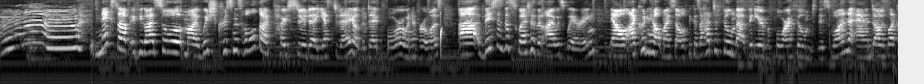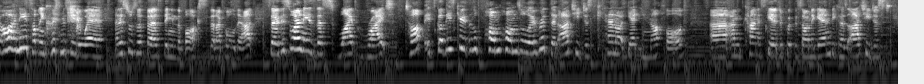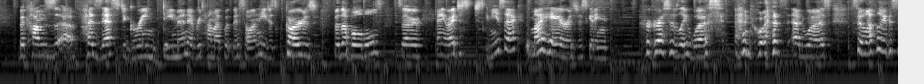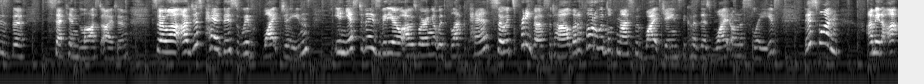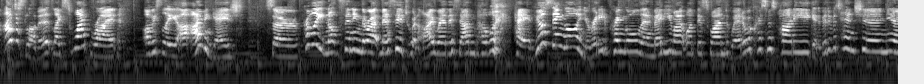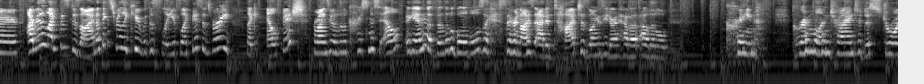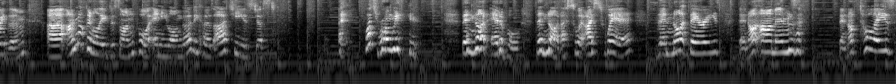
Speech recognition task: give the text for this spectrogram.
Mm-hmm. Next up, if you guys saw my Wish Christmas haul that I posted uh, yesterday or the day before or whenever it was, uh, this is the sweater that I was wearing. Now, I couldn't help myself because I had to film that video before I filmed this one and I was like, oh, I need something Christmassy to wear. And this was the first thing in the box that I pulled out. So this one is the Swipe Right top. It's got these cute little pom-poms all over it that Archie just cannot get enough of. Uh, I'm kind of scared to put this on again because Archie just becomes a possessed green demon every time I put this on. He just goes for the baubles. So anyway, just, just give me a sec. My hair is just getting progressively worse and worse and worse. So luckily this is the second last item. So uh, I've just paired this with white jeans. In yesterday's video, I was wearing it with black pants, so it's pretty versatile, but I thought it would look nice with white jeans because there's white on the sleeves. This one, I mean, I, I just love it. Like, swipe right, Obviously, I I'm engaged, so probably not sending the right message when I wear this out in public. hey, if you're single and you're ready to pringle, then maybe you might want this one to wear to a Christmas party, get a bit of attention, you know. I really like this design. I think it's really cute with the sleeves like this. It's very, like, elfish. Reminds me of a little Christmas elf. Again, the, the little baubles, I guess they're a nice added touch as long as you don't have a, a little green gremlin trying to destroy them. Uh, I'm not going to leave this on for any longer because Archie is just What's wrong with you? They're not edible. They're not. I swear. I swear. They're not berries. They're not almonds. They're not toys.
